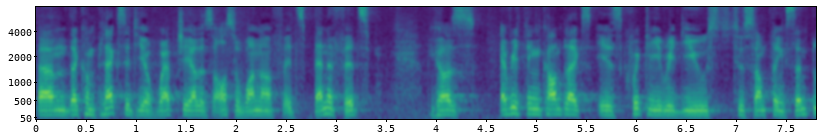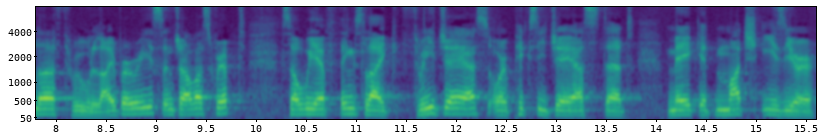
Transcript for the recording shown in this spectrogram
um, the complexity of WebGL is also one of its benefits because everything complex is quickly reduced to something simpler through libraries in JavaScript. So we have things like Three.js or Pixi.js that make it much easier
